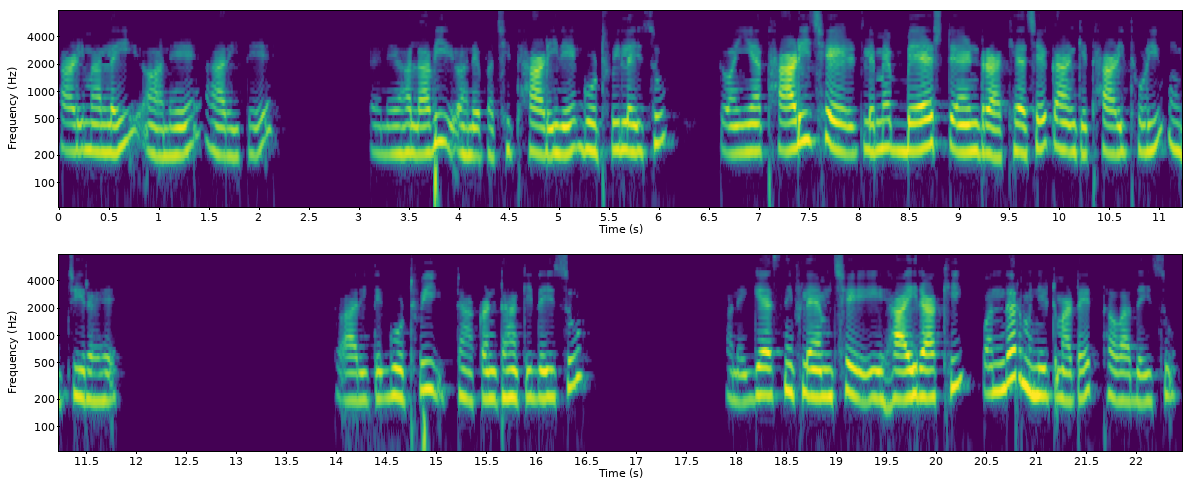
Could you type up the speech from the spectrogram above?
થાળીમાં લઈ અને આ રીતે એને હલાવી અને પછી થાળીને ગોઠવી લઈશું. તો અહીંયા થાળી છે એટલે મેં બે સ્ટેન્ડ રાખ્યા છે કારણ કે થાળી થોડી ઊંચી રહે. તો આ રીતે ગોઠવી, ઢાંકણ ઢાંકી દઈશું. અને ગેસની ફ્લેમ છે એ હાઈ રાખી પંદર મિનિટ માટે થવા દઈશું.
